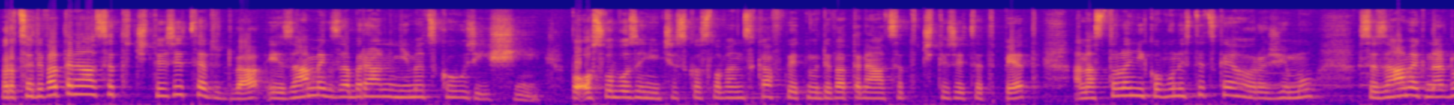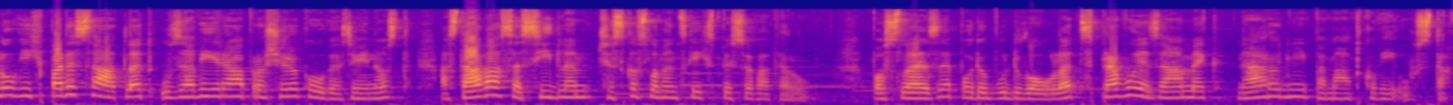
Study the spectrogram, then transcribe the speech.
V roce 1942 je zámek zabrán německou říší. Po osvobození Československa v květnu 1945 a nastolení komunistického režimu se zámek na dlouhých 50 let uzavírá pro širokou veřejnost a stává se sídlem československých spisovatelů. Posléze po dobu dvou let spravuje zámek Národní památkový ústav.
